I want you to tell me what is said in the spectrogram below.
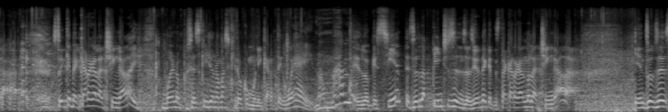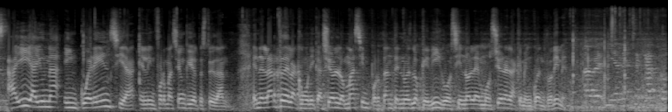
Estoy que me carga la chingada y. Bueno, pues es que yo nada más quiero comunicarte, güey. No mames, lo que sientes es la pinche sensación de que te está cargando la chingada. Y entonces ahí hay una incoherencia en la información que yo te estoy dando. En el arte de la comunicación lo más importante no es lo que digo, sino la emoción en la que me encuentro. Dime. A ver, y en ese caso,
